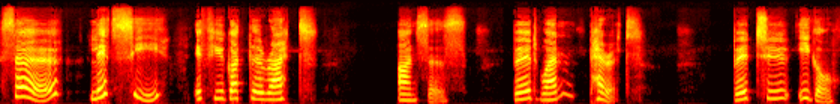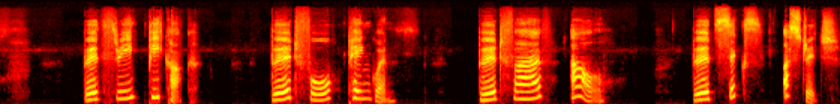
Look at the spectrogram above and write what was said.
so let's see if you got the right answers. Bird one, parrot. Bird two, eagle. Bird three, peacock. Bird four, penguin. Bird five, owl. Bird six, ostrich.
